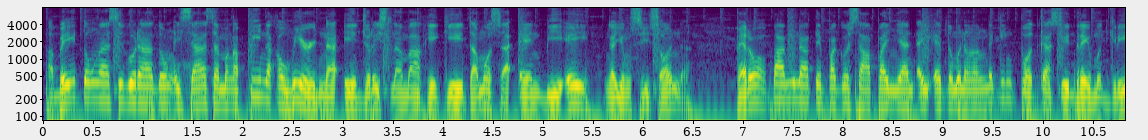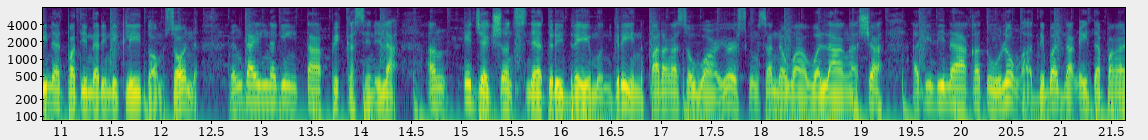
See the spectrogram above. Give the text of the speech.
Abay ito nga siguradong isa sa mga pinaka-weird na injuries na makikita mo sa NBA ngayong season. Pero bago natin pag-usapan yan ay eto mo na ngang naging podcast si Draymond Green at pati na rin ni Klay Thompson nang dahil naging topic kasi nila ang ejections neto ni Draymond Green para nga sa Warriors kung saan nawawala nga siya at hindi nakakatulong. Diba nakita pa nga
